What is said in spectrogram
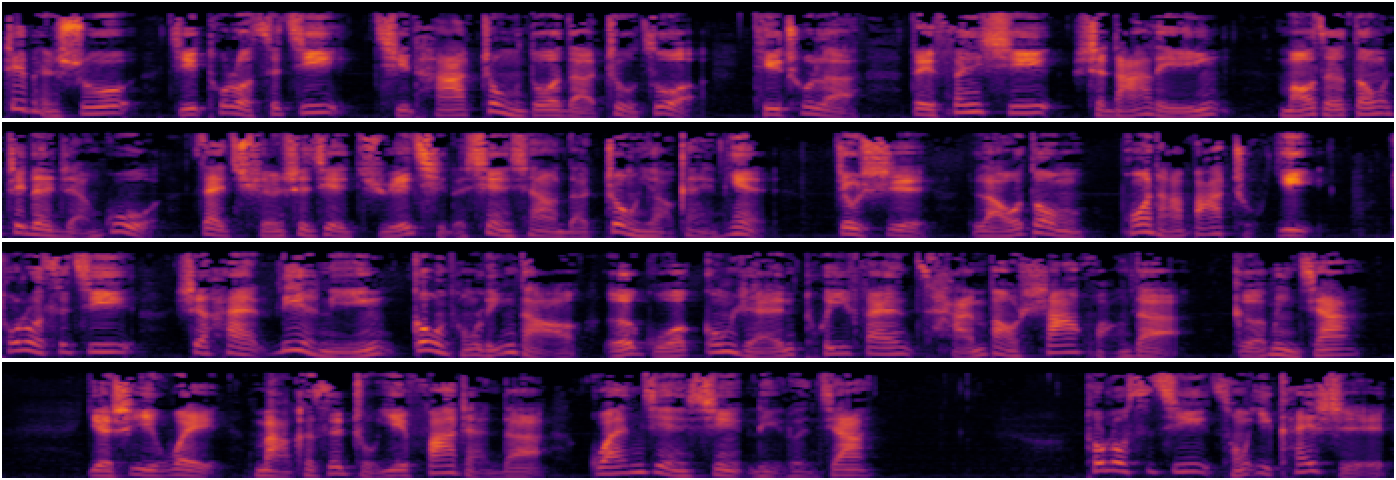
这本书及托洛斯基其他众多的著作提出了。对分析史达林、毛泽东这类人物在全世界崛起的现象的重要概念，就是劳动波拿巴主义。托洛斯基是和列宁共同领导俄国工人推翻残暴沙皇的革命家，也是一位马克思主义发展的关键性理论家。托洛斯基从一开始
